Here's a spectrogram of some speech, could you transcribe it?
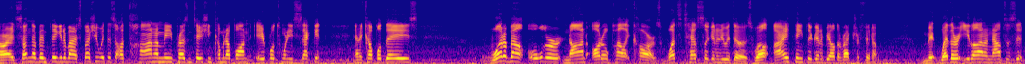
right, something I've been thinking about, especially with this autonomy presentation coming up on April 22nd in a couple days. What about older non-autopilot cars? What's Tesla going to do with those? Well, I think they're going to be able to retrofit them. Whether Elon announces it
